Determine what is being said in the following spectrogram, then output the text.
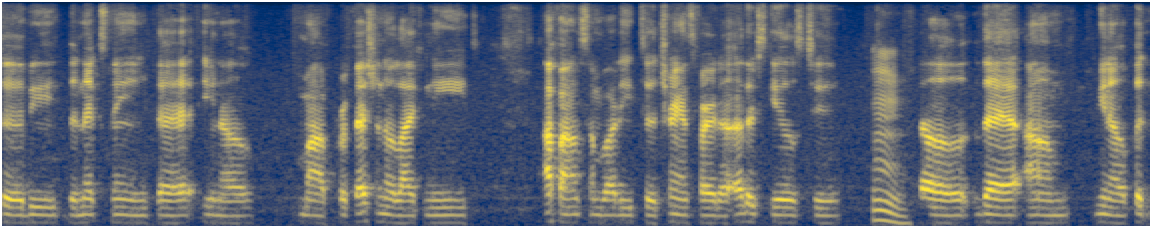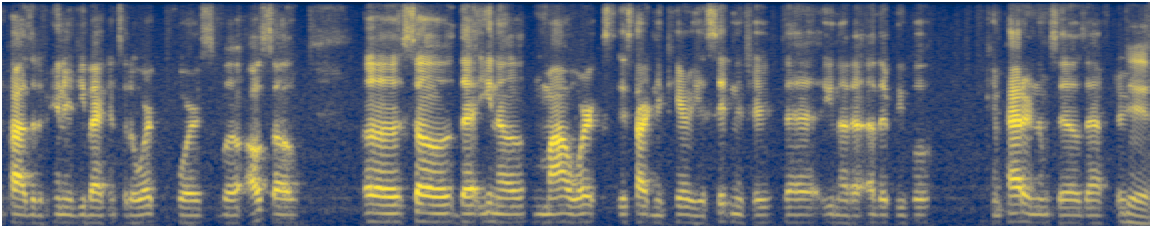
to be the next thing that you know my professional life needs, I found somebody to transfer the other skills to, Mm. so that I'm you know putting positive energy back into the workforce, but also uh, so that you know my work is starting to carry a signature that you know that other people can pattern themselves after. Yeah.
